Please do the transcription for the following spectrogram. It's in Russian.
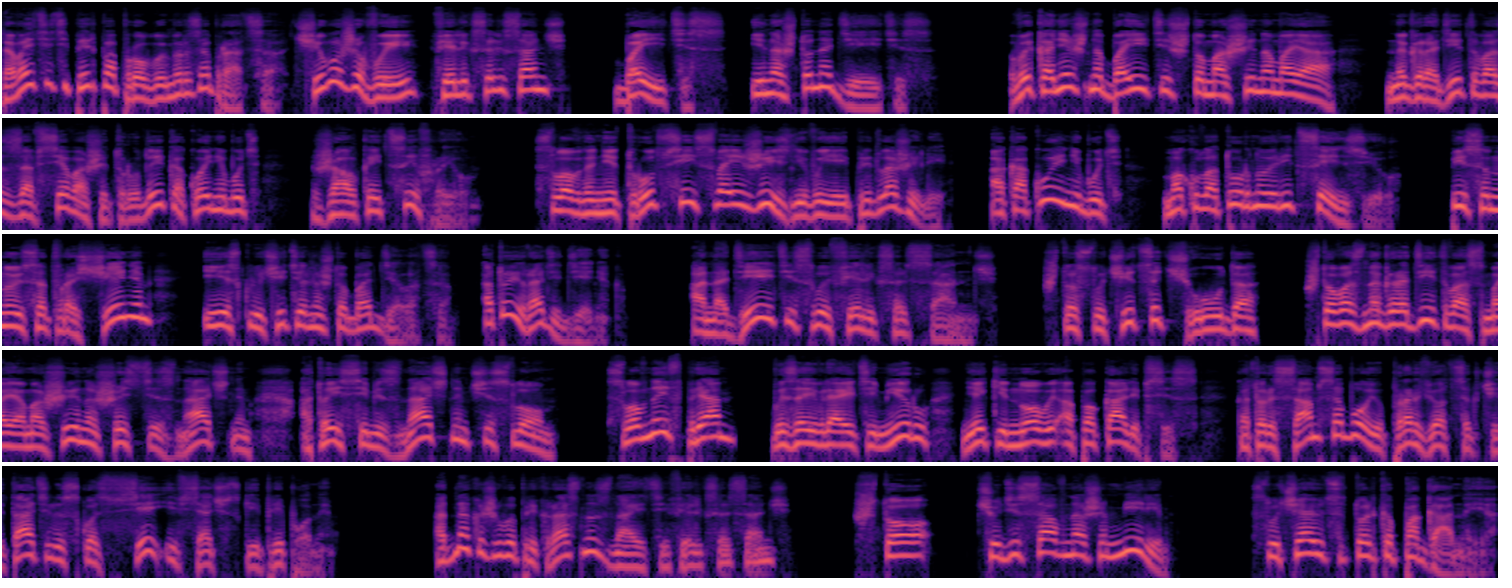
Давайте теперь попробуем разобраться. Чего же вы, Феликс Александрович, боитесь и на что надеетесь? Вы, конечно, боитесь, что машина моя наградит вас за все ваши труды какой-нибудь жалкой цифрою. Словно не труд всей своей жизни вы ей предложили, а какую-нибудь макулатурную рецензию, писанную с отвращением и исключительно чтобы отделаться, а то и ради денег. А надеетесь вы, Феликс Александрович, что случится чудо, что вознаградит вас моя машина шестизначным, а то и семизначным числом, словно и впрямь вы заявляете миру некий новый апокалипсис, который сам собою прорвется к читателю сквозь все и всяческие препоны. Однако же вы прекрасно знаете, Феликс Александрович, что чудеса в нашем мире случаются только поганые.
